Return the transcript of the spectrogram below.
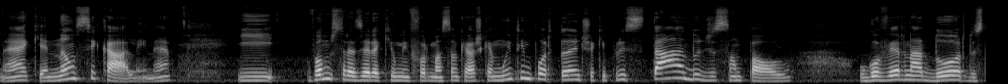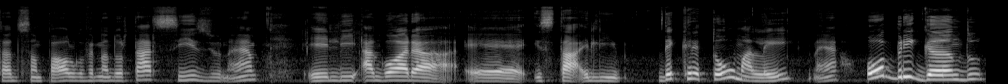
né? Que é não se calem, né? E vamos trazer aqui uma informação que eu acho que é muito importante aqui para o Estado de São Paulo. O governador do Estado de São Paulo, o governador Tarcísio, né? Ele agora é, está, ele decretou uma lei, né? Obrigando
